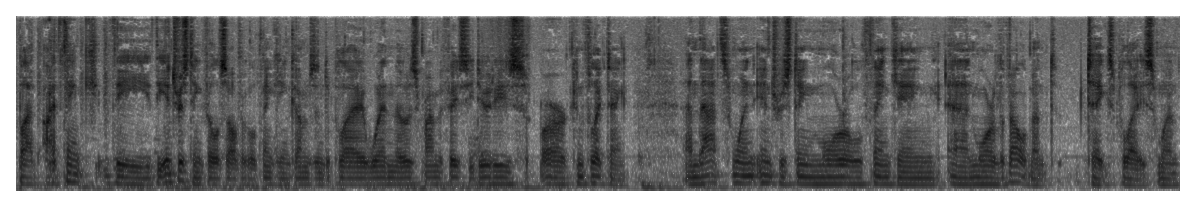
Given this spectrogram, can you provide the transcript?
But I think the, the interesting philosophical thinking comes into play when those prima facie duties are conflicting. And that's when interesting moral thinking and moral development takes place when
